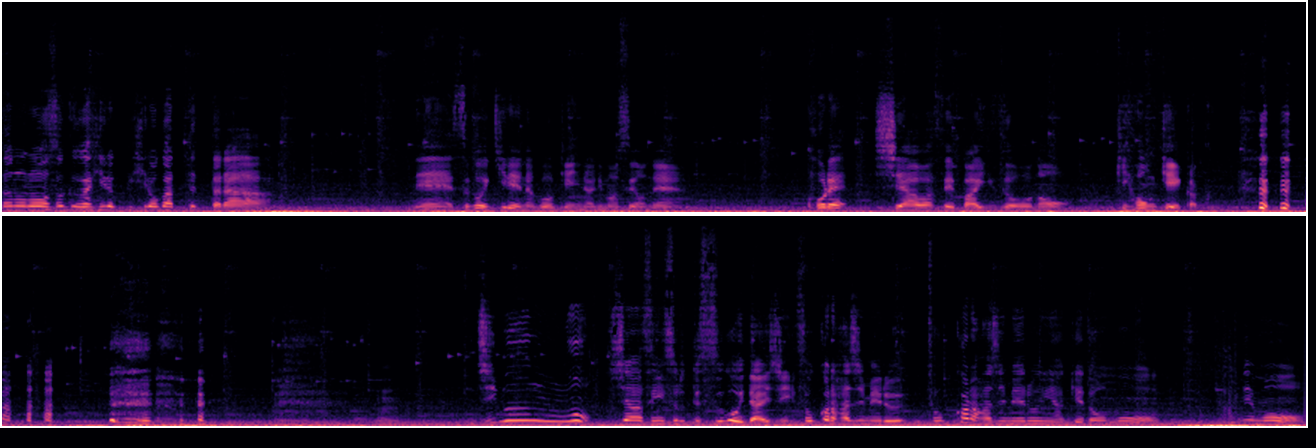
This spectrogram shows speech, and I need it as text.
そのろうそくが広がってったらねえすごい綺麗な合計になりますよね。これ幸せ倍増の基本計画。自分を幸せにするってすごい大事。そこから始める。そこから始めるんやけどもでも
